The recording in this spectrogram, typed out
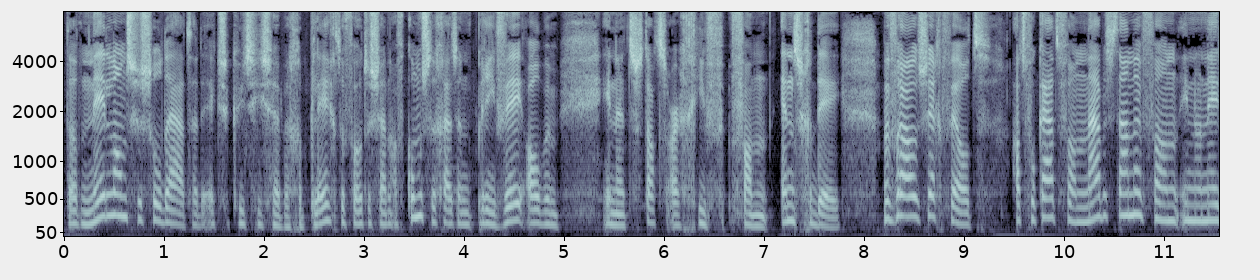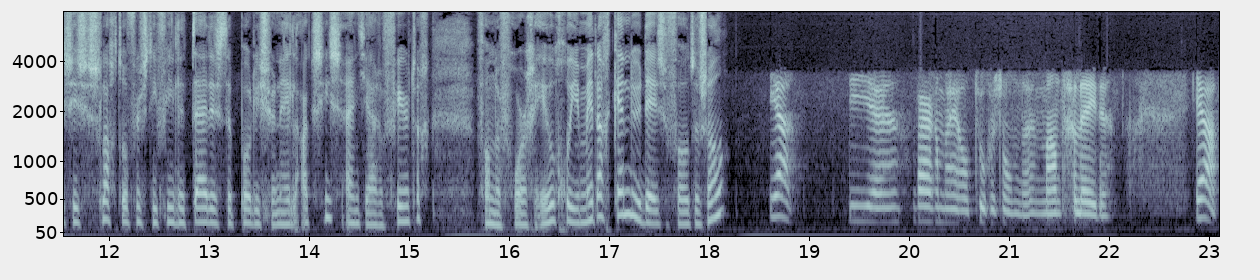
dat Nederlandse soldaten de executies hebben gepleegd. De foto's zijn afkomstig uit een privéalbum in het stadsarchief van Enschede. Mevrouw Zegveld, advocaat van nabestaanden van Indonesische slachtoffers... die vielen tijdens de politionele acties eind jaren 40 van de vorige eeuw. Goedemiddag, kende u deze foto's al? Ja, die uh, waren mij al toegezonden een maand geleden. Ja,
